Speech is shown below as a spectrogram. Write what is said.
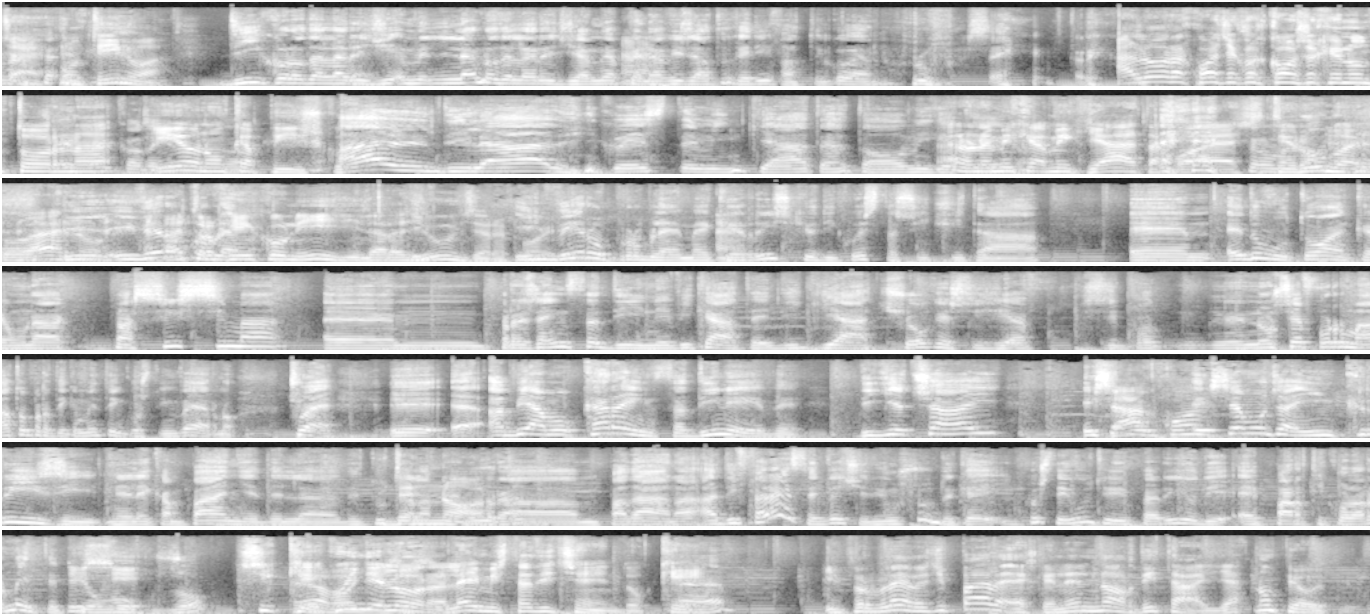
cioè, continua. Dicono dalla regia, l'anno della regia mi ha appena eh. avvisato che di fatto il governo ruba sempre. Allora qua c'è qualcosa che non torna. Io non, non capisco. Al di là di queste minchiate atomiche. Eh, non è mica minchiata qua, eh. se ti ruba il governo. Il, il vero Altro problema, che i conigli da raggiungere. Il, il vero problema è che il eh. rischio di questa siccità ehm, è dovuto anche a una bassissima ehm, presenza di nevicate di ghiaccio che si sia, si può, non si è formato praticamente in questo inverno. Cioè eh, eh, abbiamo carenza di neve, di ghiacciai e siamo, e siamo, già in crisi nelle campagne del, di tutta del la pianura padana, a differenza invece di un sud che in questi ultimi periodi è particolarmente sì, piovoso. Sì, sì che, quindi allora lei mi sta dicendo che... Eh? Il problema principale è che nel nord Italia non piove più.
